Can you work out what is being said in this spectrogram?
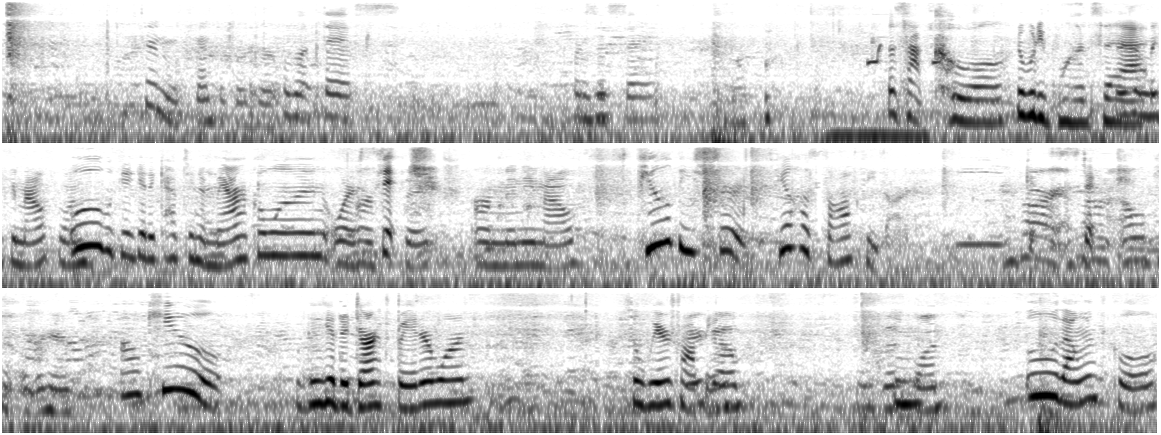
It's kind of expensive for sure. What about this? What does mm-hmm. this say? That's not cool. Nobody wants that. There's a. Mickey Mouse one. Ooh, we could get a Captain America one or a or Stitch. Or Minnie Mouse. Feel these shirts. Feel how soft these are. Sorry, I Stitch. found an elephant over here. Oh, cute. We could get a Darth Vader one. So we're shopping. There you go. There's this one. Ooh, that one's cool.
